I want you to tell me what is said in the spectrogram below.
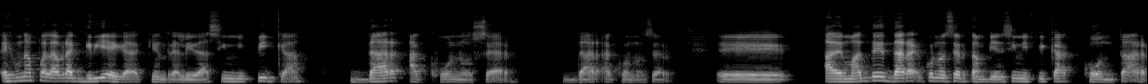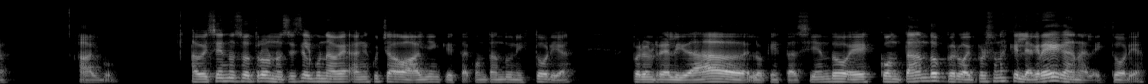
es una palabra griega que en realidad significa dar a conocer dar a conocer. Eh, además de dar a conocer, también significa contar algo. A veces nosotros, no sé si alguna vez han escuchado a alguien que está contando una historia, pero en realidad lo que está haciendo es contando, pero hay personas que le agregan a la historia.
